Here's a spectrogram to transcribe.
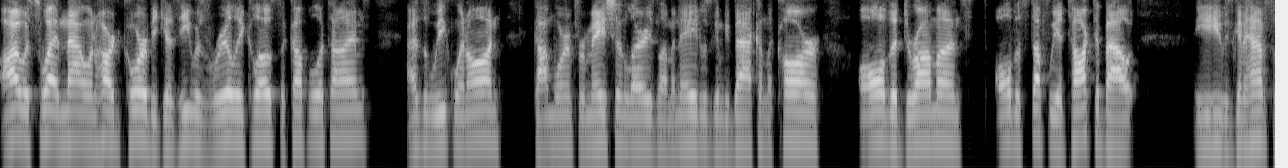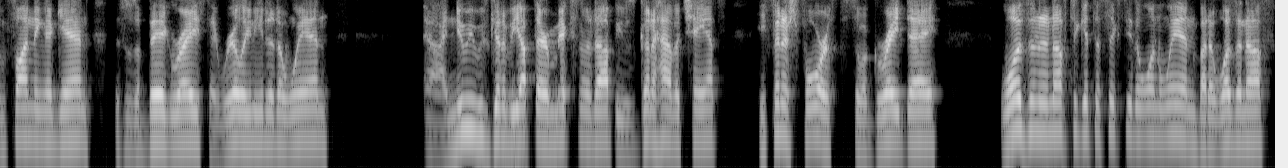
I was sweating that one hardcore because he was really close a couple of times as the week went on. Got more information. Larry's Lemonade was going to be back on the car. All the drama and all the stuff we had talked about. He was going to have some funding again. This was a big race. They really needed a win. I knew he was going to be up there mixing it up. He was going to have a chance. He finished fourth, so a great day. Wasn't enough to get the 60 to 1 win, but it was enough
